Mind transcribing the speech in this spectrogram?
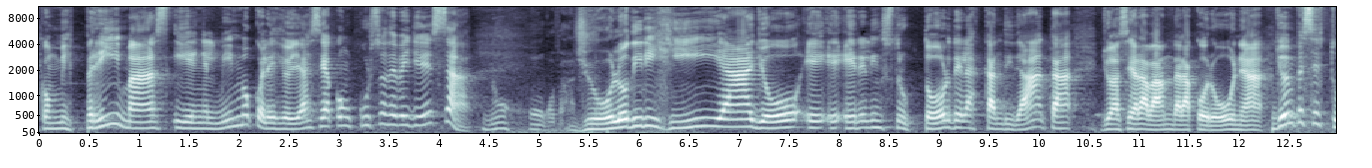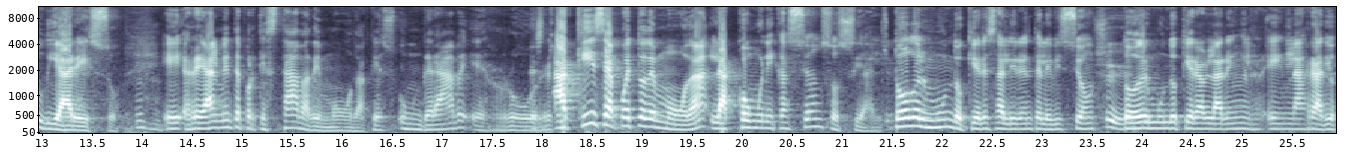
Con mis primas y en el mismo colegio ya hacía concursos de belleza. No jodas. Yo lo dirigía, yo eh, eh, era el instructor de las candidatas, yo hacía la banda, la corona. Yo empecé a estudiar eso, eh, realmente porque estaba de moda, que es un grave error. Aquí se ha puesto de moda la comunicación social. Todo el mundo quiere salir en televisión, Sí. todo el mundo quiere hablar en, el- en la radio,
